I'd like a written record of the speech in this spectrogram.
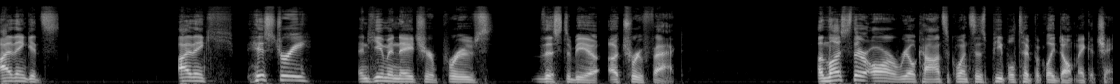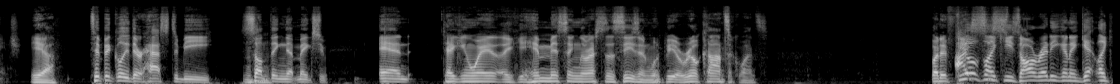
I think it's, I think history and human nature proves this to be a, a true fact. Unless there are real consequences, people typically don't make a change. yeah Typically, there has to be mm-hmm. something that makes you. And taking away like him missing the rest of the season would be a real consequence. But it feels sus- like he's already going to get like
